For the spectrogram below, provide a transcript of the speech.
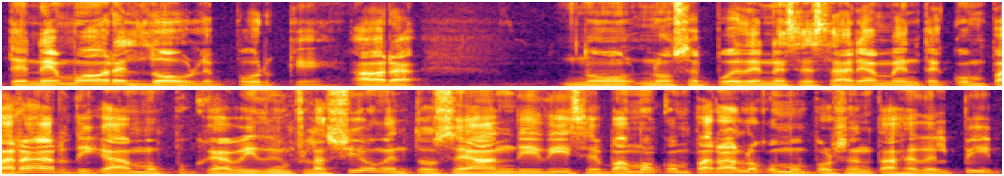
Tenemos ahora el doble. ¿Por qué? Ahora, no, no se puede necesariamente comparar, digamos, porque ha habido inflación. Entonces Andy dice, vamos a compararlo como porcentaje del PIB.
